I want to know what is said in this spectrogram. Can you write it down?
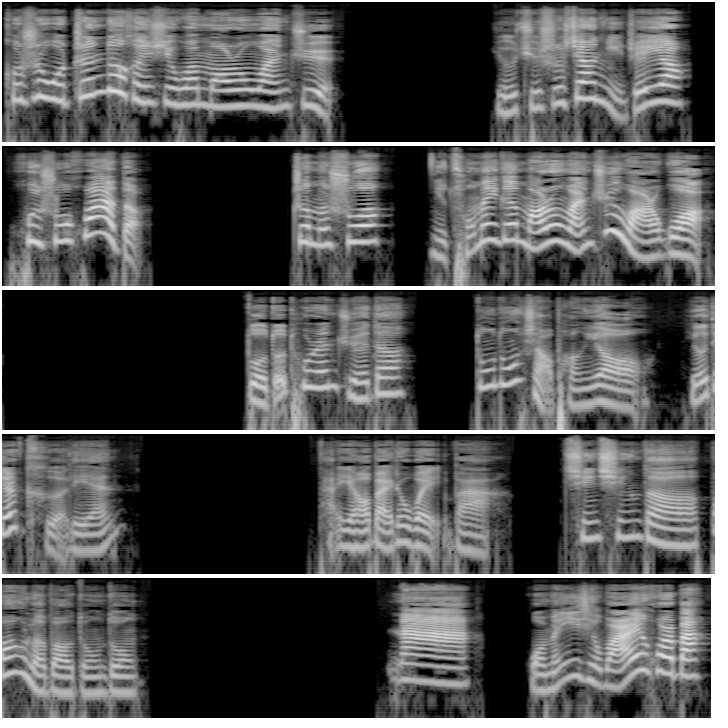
可是我真的很喜欢毛绒玩具。”尤其是像你这样会说话的，这么说，你从没跟毛绒玩具玩过？朵朵突然觉得东东小朋友有点可怜，他摇摆着尾巴，轻轻地抱了抱东东。那我们一起玩一会儿吧。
